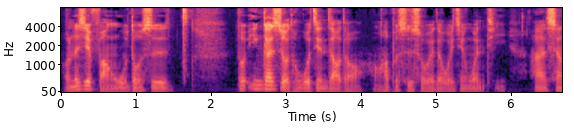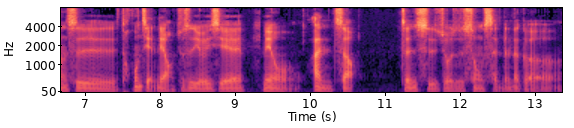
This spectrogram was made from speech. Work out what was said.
哦，那些房屋都是 都应该是有通过建造的哦，哦，它不是所谓的违建问题，它像是偷工减料，就是有一些没有按照真实就是送审的那个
